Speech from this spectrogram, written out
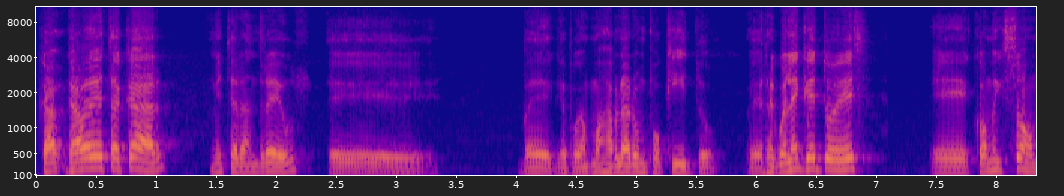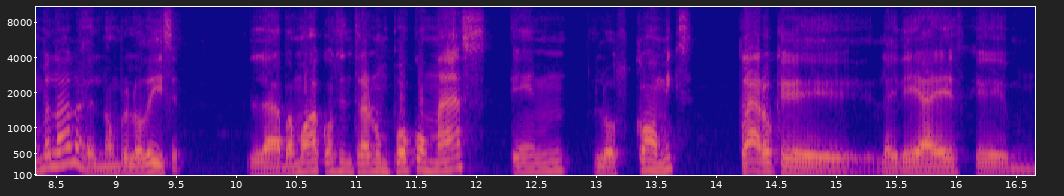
Cabe destacar, Mr. Andreus, eh, eh, que podemos hablar un poquito. Eh, recuerden que esto es eh, Comic Zone, ¿verdad? El nombre lo dice. La vamos a concentrar un poco más en los cómics. Claro que la idea es que mm,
